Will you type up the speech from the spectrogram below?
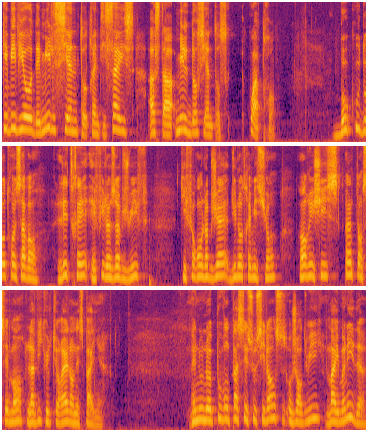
que vivió de 1136 hasta 1204. Beaucoup d'autres savants, lettrés et philosophes juifs qui feront l'objet d'une autre émission enrichissent intensément la vie culturelle en Espagne. Mais nous ne pouvons passer sous silence aujourd'hui Maïmonide,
